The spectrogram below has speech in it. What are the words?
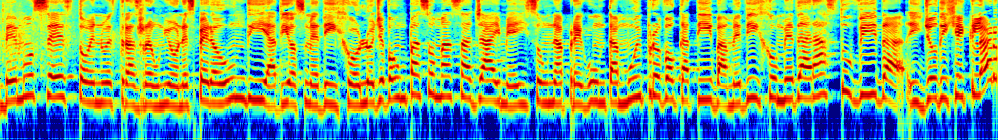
vemos esto en nuestras reuniones, pero un día Dios me dijo, lo llevó un paso más allá y me hizo una pregunta muy provocativa, me dijo, ¿me darás tu vida? Y yo dije, claro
